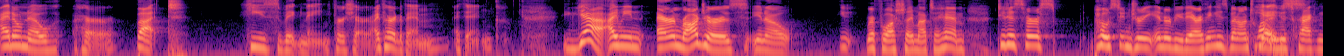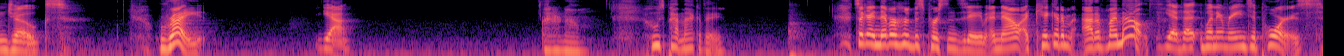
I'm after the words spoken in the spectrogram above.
I don't know her, but he's a big name for sure. I've heard of him, I think. Yeah, I mean Aaron Rodgers, you know, Riff Wash shame out to him, did his first post injury interview there. I think he's been on twice. Yeah, he was cracking jokes. Right. Yeah. I don't know. Who's Pat McAfee? It's like I never heard this person's name, and now I can't get him out of my mouth. Yeah, that when it rains, it pours.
